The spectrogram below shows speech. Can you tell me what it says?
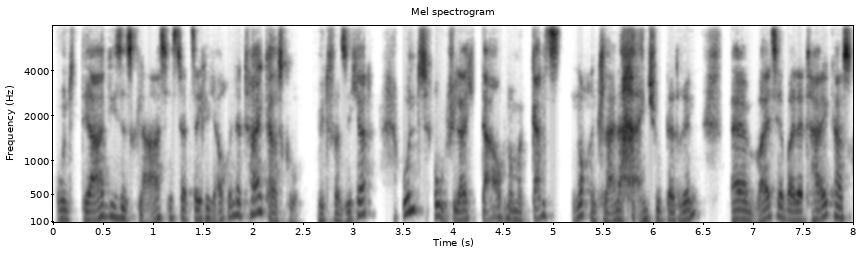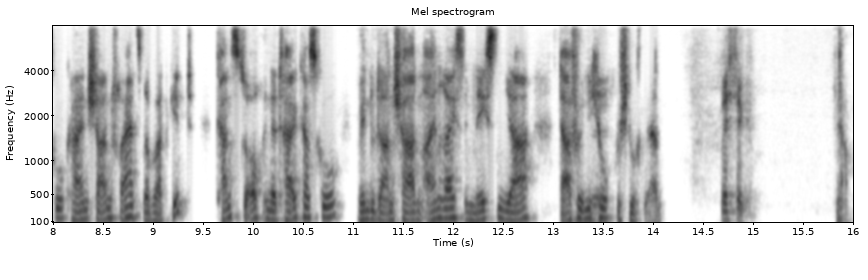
Und da dieses Glas ist tatsächlich auch in der Teilkasko mitversichert. Und, oh, vielleicht da auch nochmal ganz, noch ein kleiner Einschub da drin, äh, weil es ja bei der Teilkasko keinen Schadenfreiheitsrabatt gibt, kannst du auch in der Teilkasko, wenn du da einen Schaden einreichst, im nächsten Jahr dafür nicht ja. hochgestuft werden. Richtig. Ja.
